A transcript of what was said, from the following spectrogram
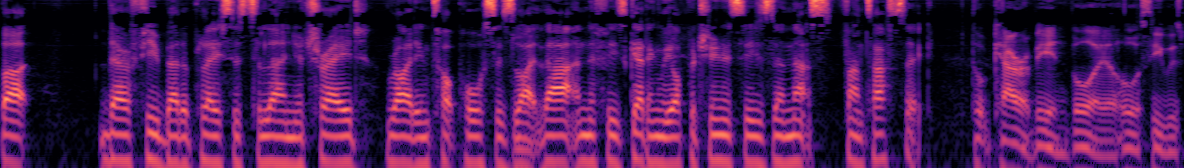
But there are a few better places to learn your trade, riding top horses like that. And if he's getting the opportunities, then that's fantastic. I thought Caribbean Boy, a horse he was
